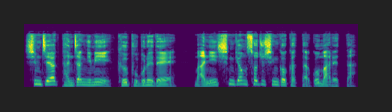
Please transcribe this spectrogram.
심재학 단장님이 그 부분에 대해 많이 신경 써주신 것 같다고 말했다.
